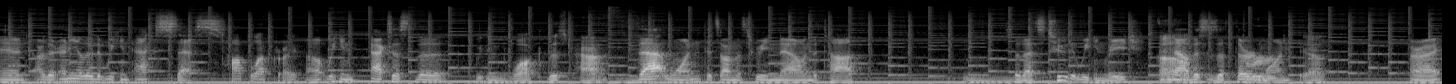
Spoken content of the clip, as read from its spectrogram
And are there any other that we can access? Top left, right? Uh, we can access the We can walk this path. that one that's on the screen now in the top. So that's two that we can reach. And Oh, now this is a third one. Yeah. All right,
